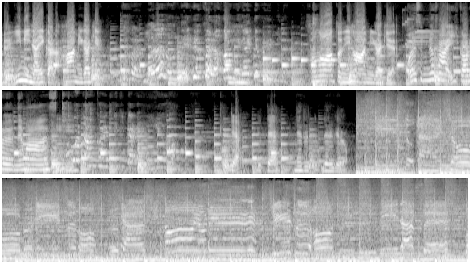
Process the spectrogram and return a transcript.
です。いや意味ないから歯磨け。だから、まだ飲んでるから、歯磨いても意味ない。その後に歯磨け。おやすみなさい、ヒカル、寝ます。て寝る寝るけど。きっと大丈夫いつも昔のように地図を作り出せ僕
